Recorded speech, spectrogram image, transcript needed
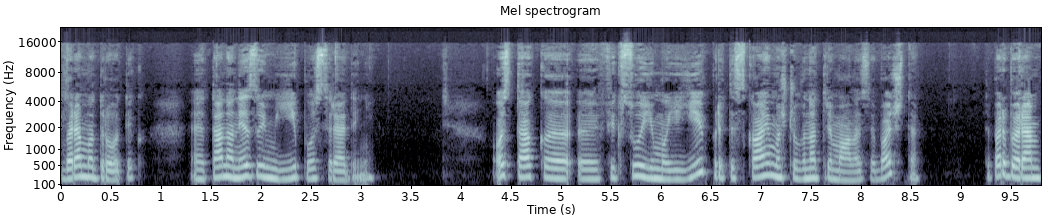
Беремо дротик е, та нанизуємо її посередині. Ось так е, е, фіксуємо її, притискаємо, щоб вона трималася. Бачите? Тепер беремо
